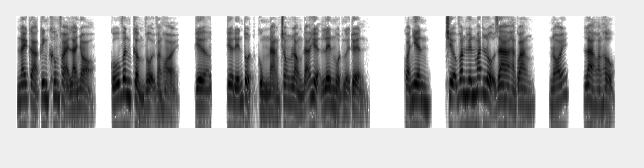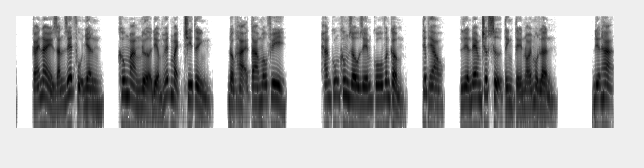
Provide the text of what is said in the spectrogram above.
Nay cả kinh không phải là nhỏ, cố vân cẩm vội vàng hỏi, kia, kia đến tột cùng nàng trong lòng đã hiện lên một người tuyển. Quả nhiên, triệu văn huyên mắt lộ ra hàn quang, nói, là hoàng hậu, cái này rắn giết phụ nhân, không màng nửa điểm huyết mạch chi tình, độc hại ta mẫu phi. Hắn cũng không giấu giếm cố vân cẩm, tiếp theo, liền đem trước sự tinh tế nói một lần. Điện hạ,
